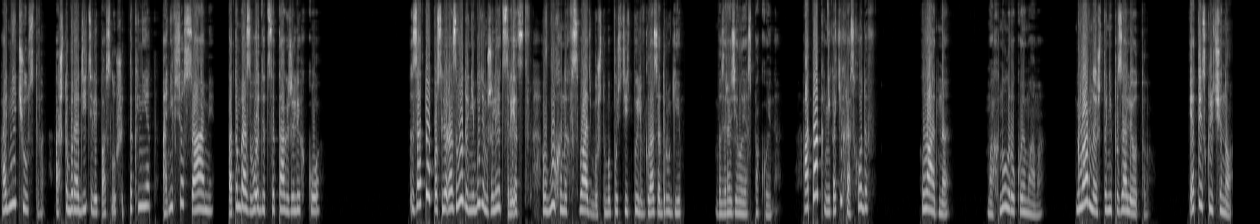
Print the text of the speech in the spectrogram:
одни чувства. А чтобы родителей послушать, так нет, они все сами. Потом разводятся так же легко. Зато после развода не будем жалеть средств, вбуханных в свадьбу, чтобы пустить пыль в глаза другим, — возразила я спокойно. А так никаких расходов. Ладно, — махнула рукой мама. Главное, что не по залету. Это исключено, —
